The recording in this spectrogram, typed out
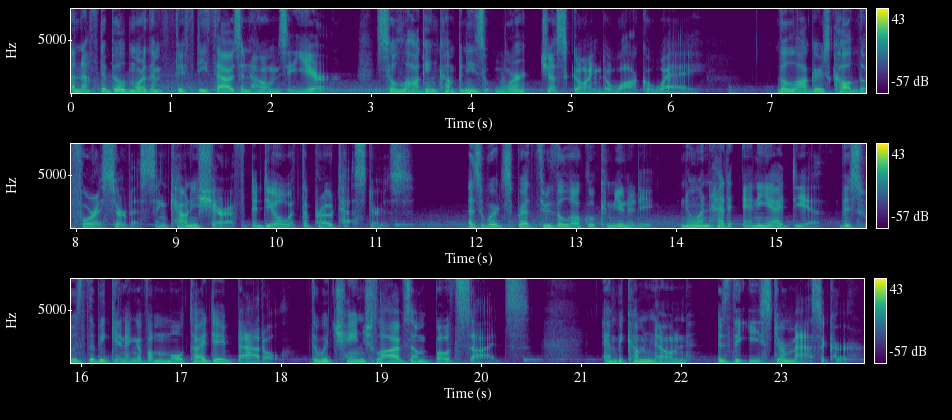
enough to build more than 50,000 homes a year. So logging companies weren't just going to walk away. The loggers called the Forest Service and county sheriff to deal with the protesters. As word spread through the local community, no one had any idea this was the beginning of a multi day battle that would change lives on both sides and become known as the Easter Massacre.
